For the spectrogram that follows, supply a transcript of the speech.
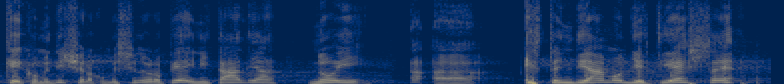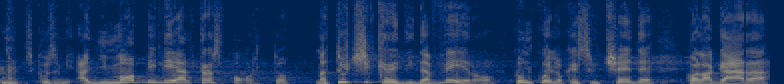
che, come dice la Commissione europea, in Italia noi uh, estendiamo gli ETS scusami, agli immobili e al trasporto? Ma tu ci credi davvero con quello che succede con la gara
